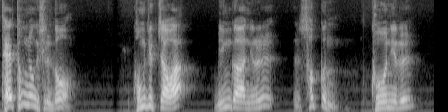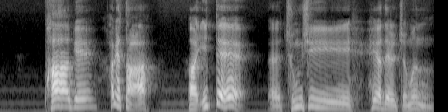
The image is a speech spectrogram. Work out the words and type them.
대통령실도 공직자와 민간인을 섞은 권위를 파괴하겠다. 아, 이때 에, 중시해야 될 점은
